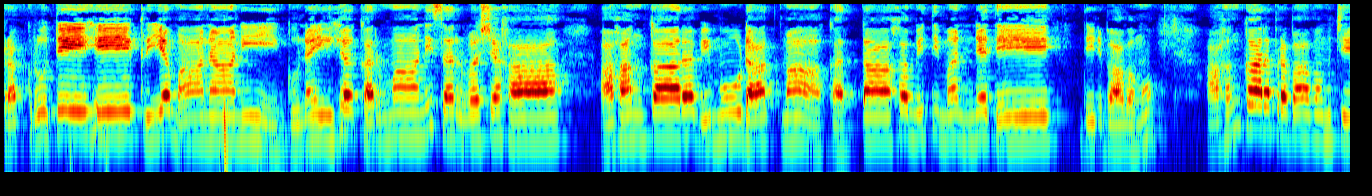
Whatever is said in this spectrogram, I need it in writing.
ప్రకృతే క్రియమానాని గుణైః కర్మాణి సర్వశ అహంకార విమూఢాత్మ కర్తాహమితి మన్యతే. దీని భావము అహంకార ప్రభావముచే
